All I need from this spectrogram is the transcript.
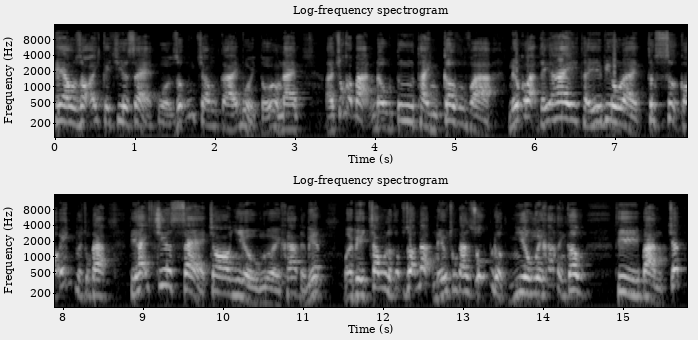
theo dõi cái chia sẻ của Dũng trong cái buổi tối hôm nay. À, chúc các bạn đầu tư thành công và nếu các bạn thấy hay thấy video này thực sự có ích với chúng ta thì hãy chia sẻ cho nhiều người khác để biết. Bởi vì trong lực hấp dẫn nếu chúng ta giúp được nhiều người khác thành công thì bản chất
